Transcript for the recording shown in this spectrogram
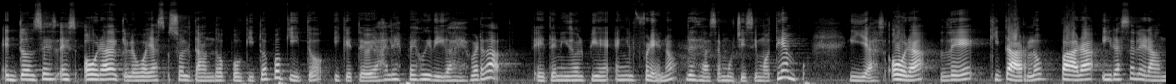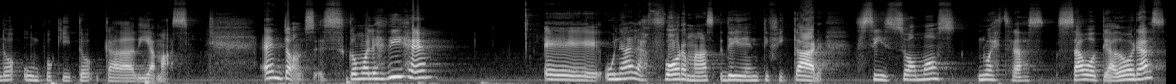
entonces es hora de que lo vayas soltando poquito a poquito y que te veas al espejo y digas, es verdad, he tenido el pie en el freno desde hace muchísimo tiempo y ya es hora de quitarlo para ir acelerando un poquito cada día más. Entonces, como les dije, eh, una de las formas de identificar si somos nuestras saboteadoras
